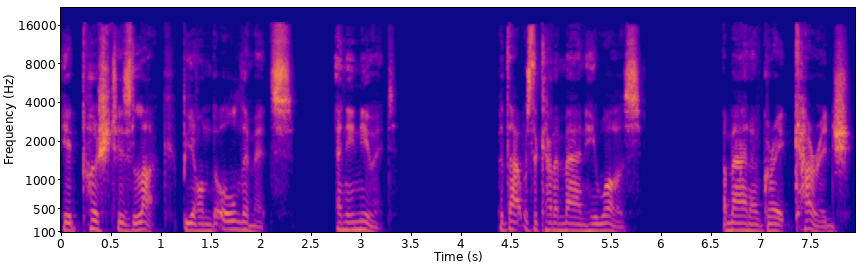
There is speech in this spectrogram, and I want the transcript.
He had pushed his luck beyond all limits, and he knew it. But that was the kind of man he was a man of great courage,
